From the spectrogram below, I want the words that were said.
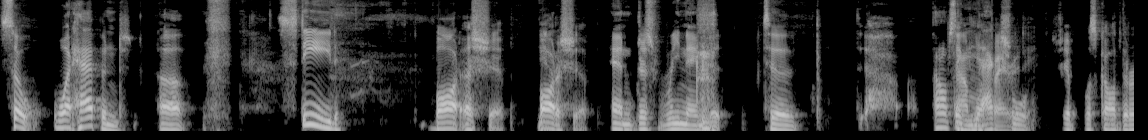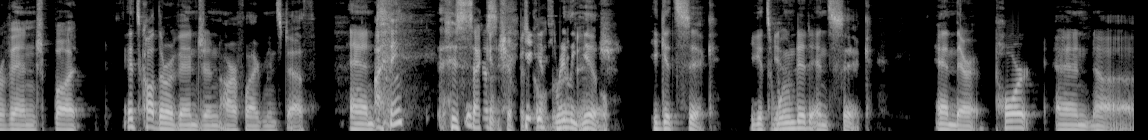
So what happened? Uh, Stede bought a ship, bought a ship, and just renamed it to. I don't think Sound the actual piratey. ship was called the Revenge, but it's called the Revenge, and our flag means death. And I think his second just- ship is he called gets really ill. He gets sick. He gets Yeah. wounded and sick, and they're at port and uh,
